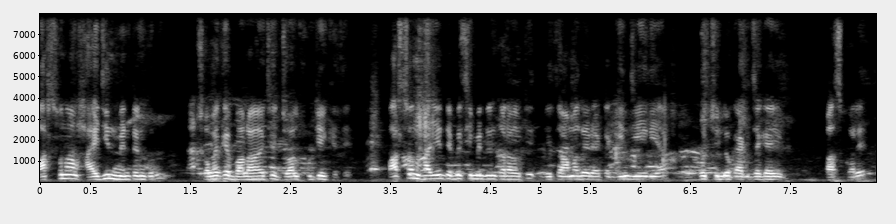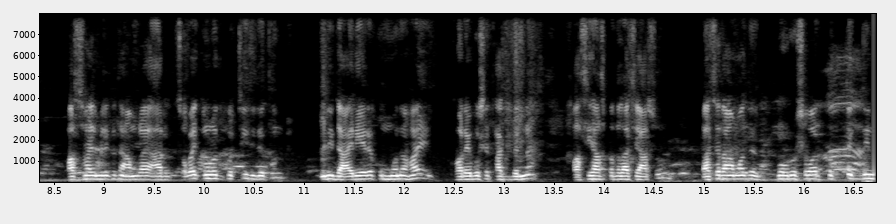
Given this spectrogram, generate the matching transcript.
পার্সোনাল হাইজিন মেনটেন করুন। সবাইকে বলা হয়েছে জল ফুটিয়ে খেতে। পার্সোনাল হাইজিনটা বেশি মেনটেন করা উচিত, যেহেতু আমাদের একটা গিঞ্জি এরিয়া প্রচুর লোক এক জায়গায় পাস করে। পার্সোনাল হাইজিন মেনটেন আমরা আর সবাইকে অনুরোধ করছি যে দেখুন, যদি ডায়রিয়া এরকম মনে হয়, ঘরে বসে থাকবেন না। পাশে হাসপাতাল আছে, আসুন। তাছাড়া আমাদের পৌরসভার প্রত্যেক দিন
